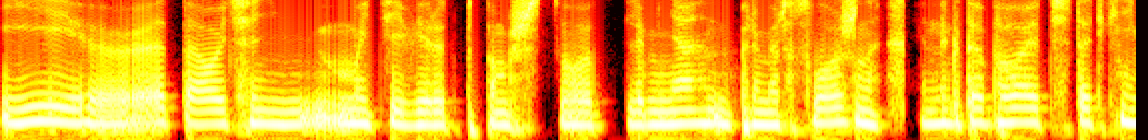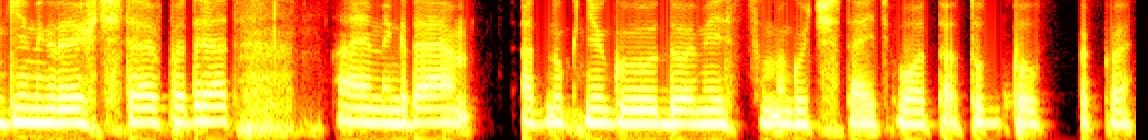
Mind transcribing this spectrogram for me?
И это очень мотивирует, потому что для меня, например, сложно. Иногда бывает читать книги, иногда я их читаю подряд, а иногда одну книгу два месяца могу читать. Вот, а тут был такой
